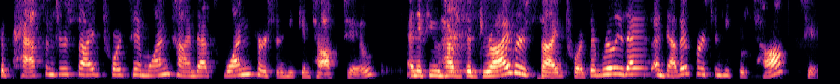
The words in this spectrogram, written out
the passenger side towards him one time, that's one person he can talk to. And if you have the driver's side towards him, really that's another person he could talk to.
